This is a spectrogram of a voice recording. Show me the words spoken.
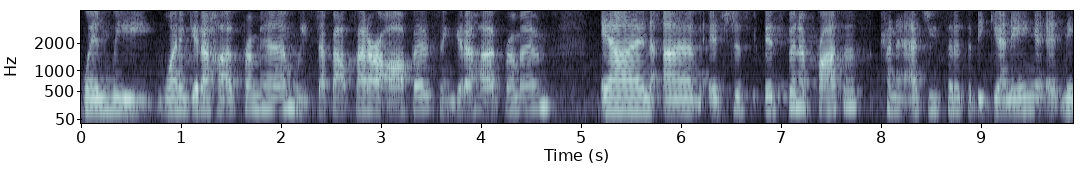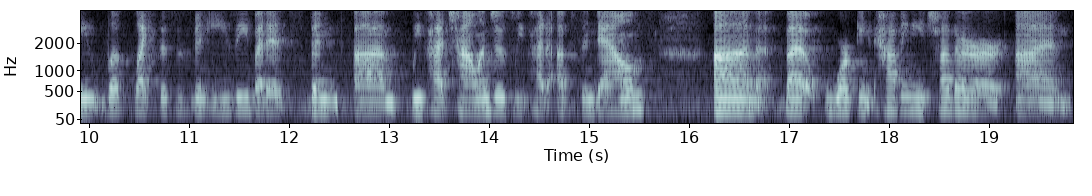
when we want to get a hug from him, we step outside our office and get a hug from him and um, it's just it's been a process kind of as you said at the beginning it may look like this has been easy but it's been um, we've had challenges we've had ups and downs um, but working having each other um,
